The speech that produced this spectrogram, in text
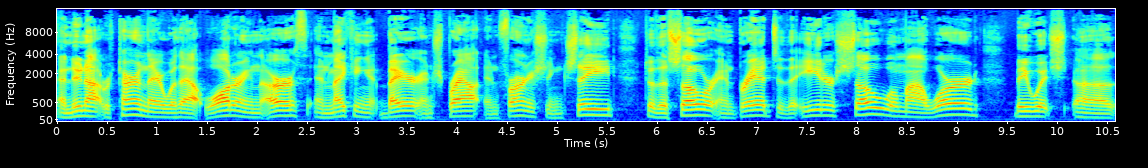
and do not return there without watering the earth and making it bear and sprout and furnishing seed to the sower and bread to the eater, so will my word be which uh,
